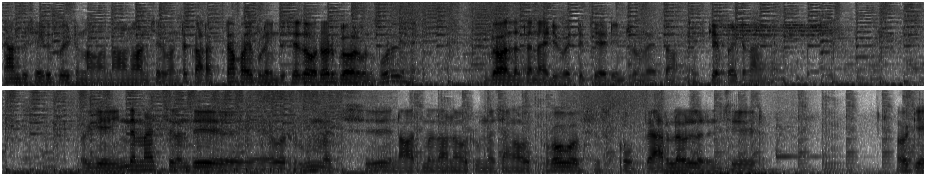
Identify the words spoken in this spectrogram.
நான் அந்த சைடு போயிட்டு நான் நானும் அந்த சைடு வந்துட்டு கரெக்டாக பைப்பில் இந்த சைடு ஒரு ஒரு க்ளோவர் போடுவேன் போடு தானே அடிபட்டுச்சு அப்படின்ற மாதிரி தான் எஸ்கேப் ஆகிட்டு நாங்கள் ஓகே இந்த மேட்ச் வந்து ஒரு ரூம் மேட்ச்சு நார்மலான ஒரு ரூம் மேட்ச் ஆனால் ஒரு ப்ரோ வர்சஸ் ப்ரோ வேறு லெவலில் இருந்துச்சு. ஓகே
